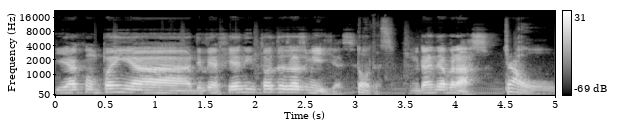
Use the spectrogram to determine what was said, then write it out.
E acompanhe a DVFN em todas as mídias. Todas. Um grande abraço. Tchau.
